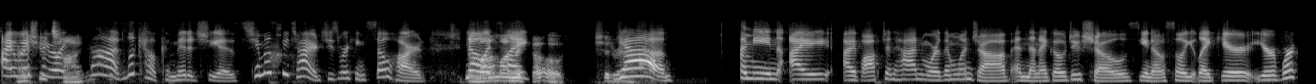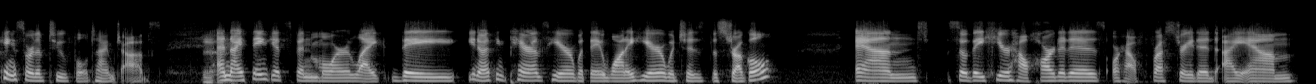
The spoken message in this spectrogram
Aren't wish they were tired? like, God, look how committed she is. She must be tired. She's working so hard. No, it's on like, the go. Should yeah. I mean, I I've often had more than one job, and then I go do shows. You know, so like you're you're working sort of two full time jobs. Yeah. And I think it's been more like they, you know, I think parents hear what they want to hear, which is the struggle. And so they hear how hard it is or how frustrated I am,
